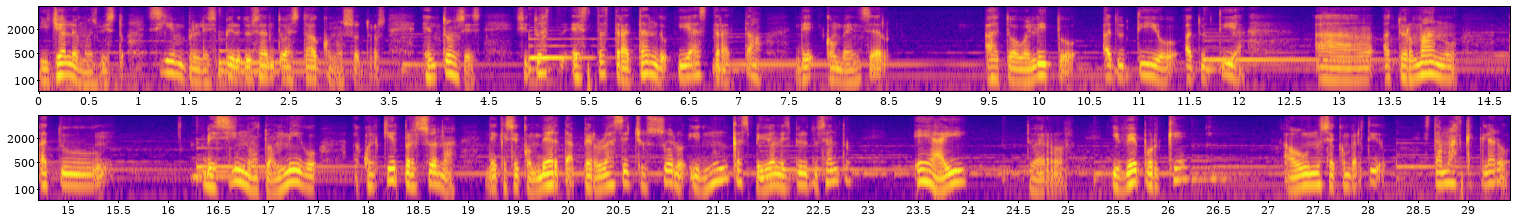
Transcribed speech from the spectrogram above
Y ya lo hemos visto. Siempre el Espíritu Santo ha estado con nosotros. Entonces, si tú estás tratando y has tratado de convencer a tu abuelito, a tu tío, a tu tía, a, a tu hermano, a tu vecino, a tu amigo, a cualquier persona de que se convierta, pero lo has hecho solo y nunca has pedido al Espíritu Santo, he ahí tu error. Y ve por qué aún no se ha convertido. Está más que claro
